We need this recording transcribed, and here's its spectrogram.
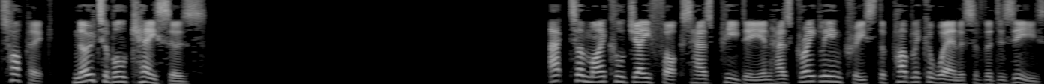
Topic: Notable cases. Actor Michael J. Fox has PD and has greatly increased the public awareness of the disease.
